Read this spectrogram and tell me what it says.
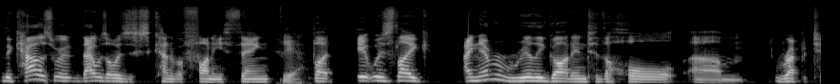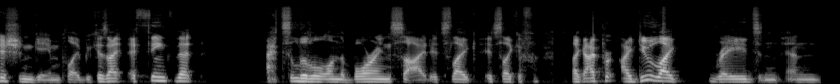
the cows were that was always kind of a funny thing Yeah. but it was like I never really got into the whole um, repetition gameplay because I, I think that that's a little on the boring side. It's like it's like if like I I do like raids and and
